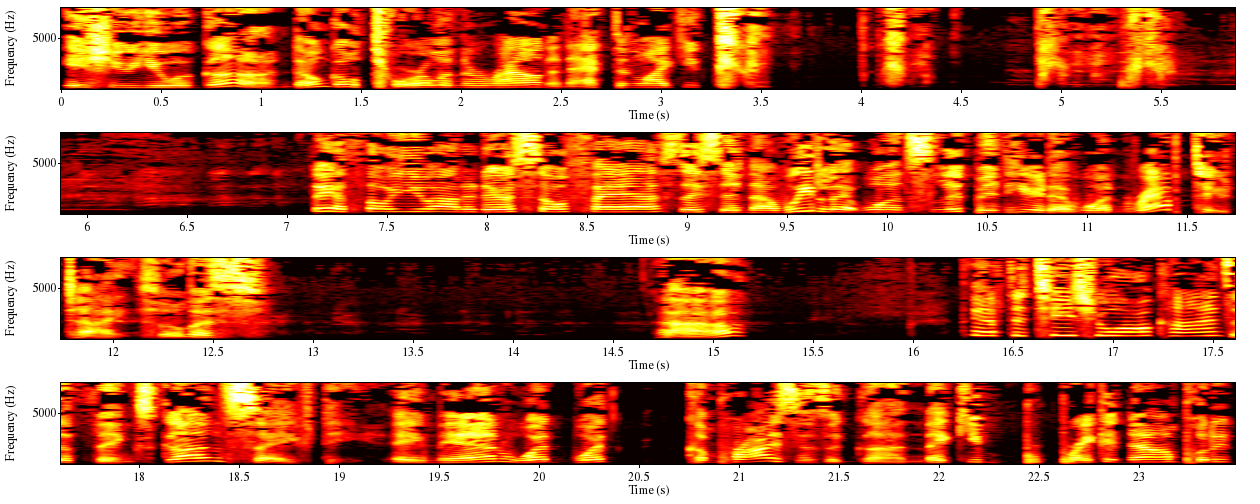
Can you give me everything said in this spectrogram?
issue you a gun, don't go twirling around and acting like you, they'll throw you out of there so fast. They said, now we let one slip in here that wasn't wrapped too tight. So let's, huh? They have to teach you all kinds of things. Gun safety. Amen. What, what comprises a gun. Make you break it down, put it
